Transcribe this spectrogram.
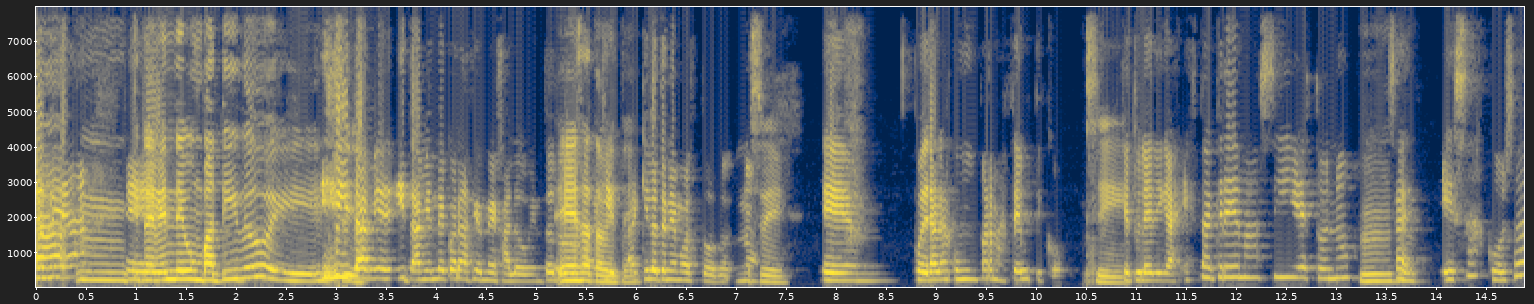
farmacia, mm, que te eh, vende un batido y. y, sí. también, y también decoración de Halloween. todo. Aquí- Exactamente. Aquí, lo tenemos todo. No. Sí, Eh, poder hablar con un farmacéutico, sí. que tú le digas, esta crema sí, esto no. Ujú. ¿Sabes? Esas cosas,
